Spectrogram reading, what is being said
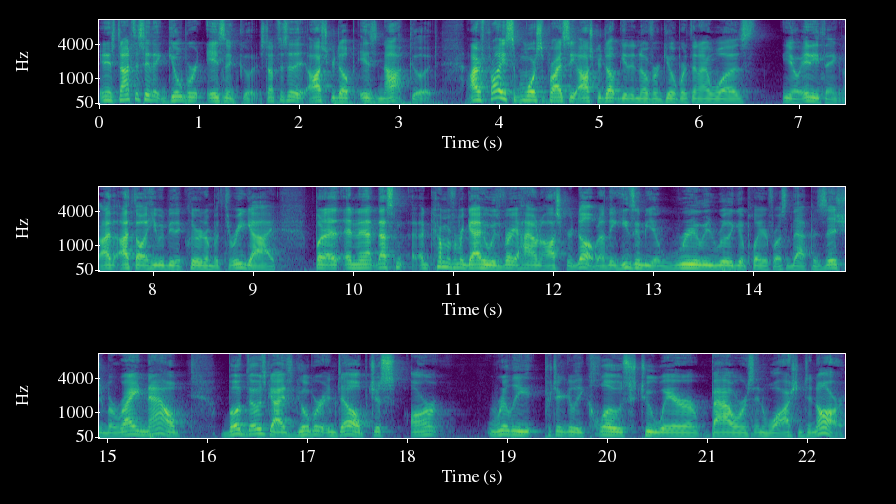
And it's not to say that Gilbert isn't good. It's not to say that Oscar Delp is not good. I was probably more surprised to see Oscar Delp get in over Gilbert than I was, you know, anything. I, I thought he would be the clear number three guy. But and that, that's coming from a guy who was very high on Oscar Delp. But I think he's going to be a really, really good player for us at that position. But right now, both those guys, Gilbert and Delp, just aren't really particularly close to where Bowers and Washington are.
